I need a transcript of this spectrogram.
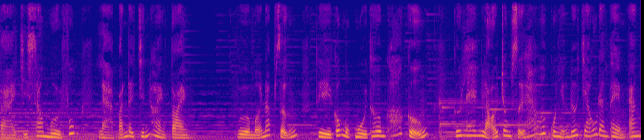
và chỉ sau 10 phút là bánh đã chín hoàn toàn. Vừa mở nắp sửng thì có một mùi thơm khó cưỡng, cứ len lỏi trong sự háo hức của những đứa cháu đang thèm ăn.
